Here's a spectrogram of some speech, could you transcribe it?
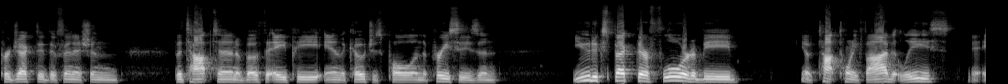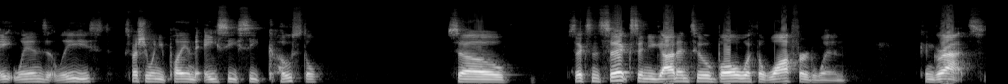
projected to finish in the top ten of both the AP and the coaches poll in the preseason, you'd expect their floor to be you know top 25 at least, eight wins at least especially when you play in the ACC Coastal. So six and six, and you got into a bowl with a Wofford win. Congrats,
